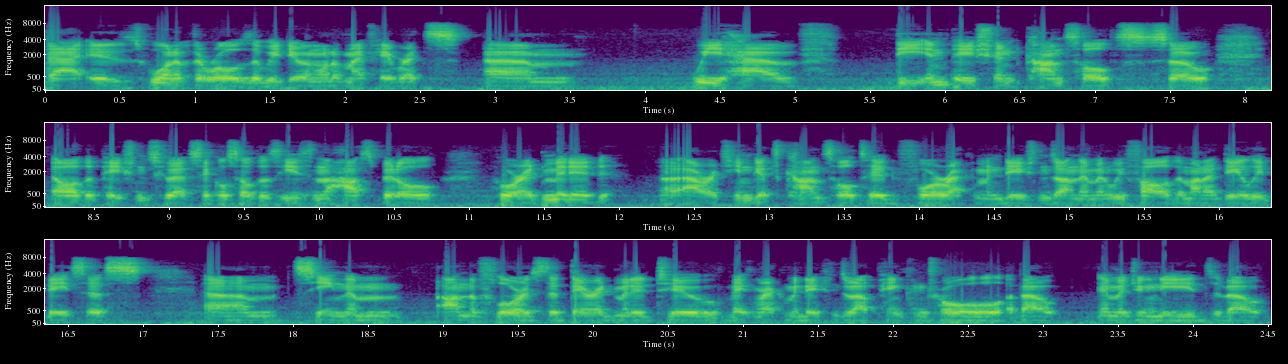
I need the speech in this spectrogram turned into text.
that is one of the roles that we do, and one of my favorites. Um, we have the inpatient consults. So, all the patients who have sickle cell disease in the hospital who are admitted, uh, our team gets consulted for recommendations on them, and we follow them on a daily basis, um, seeing them on the floors that they're admitted to, making recommendations about pain control, about imaging needs, about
